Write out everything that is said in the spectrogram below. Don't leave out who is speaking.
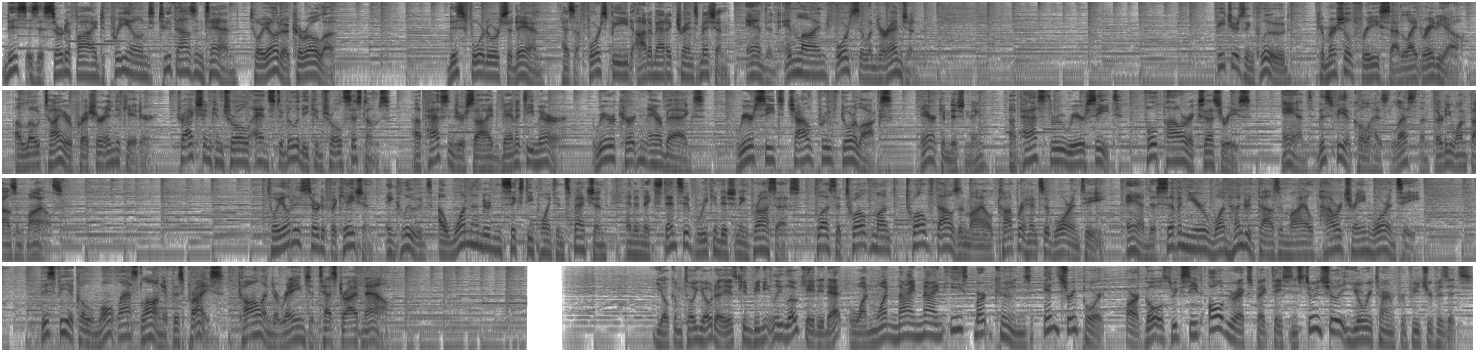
Speaker 1: This is a certified pre-owned 2010 Toyota Corolla. This four-door sedan has a four-speed automatic transmission and an inline four-cylinder engine. Features include commercial-free satellite radio, a low tire pressure indicator, traction control and stability control systems, a passenger side vanity mirror, rear curtain airbags, rear seat child-proof door locks, air conditioning, a pass-through rear seat, full power accessories, and this vehicle has less than 31,000 miles. Toyota's certification includes a 160-point inspection and an extensive reconditioning process, plus a 12-month, 12,000-mile comprehensive warranty and a 7-year, 100,000-mile powertrain warranty. This vehicle won't last long at this price. Call and arrange a test drive now.
Speaker 2: Yokem Toyota is conveniently located at 1199 East Bert Kouns in Shreveport. Our goal is to exceed all of your expectations to ensure that you'll return for future visits.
